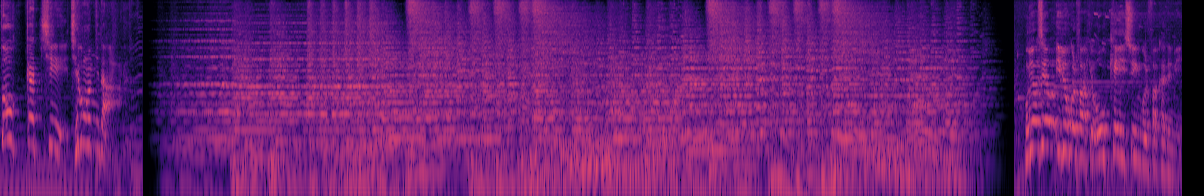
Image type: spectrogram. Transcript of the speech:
똑같이 제공합니다. 안녕하세요 이병 골프학교 OK 스윙 골프 아카데미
